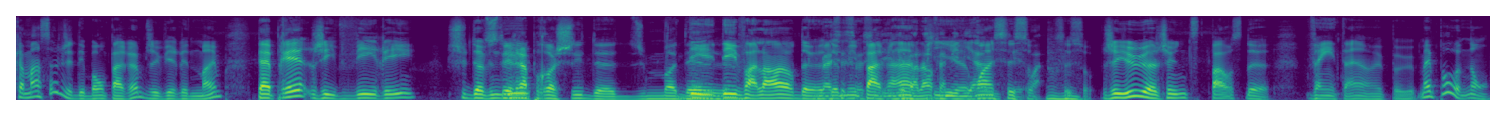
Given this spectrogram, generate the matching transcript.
comment ça, j'ai des bons parents, puis j'ai viré de même. Puis après, j'ai viré, je suis Tu t'es devenu rapproché de, du modèle. des valeurs de, Ben, mes ça, parents. des valeurs puis, euh, familiales, ouais, c'est ça. ouais. c'est Mhm. ça. J'ai eu, euh, j'ai eu une petite passe de 20 ans, un peu. Mais pas, non.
